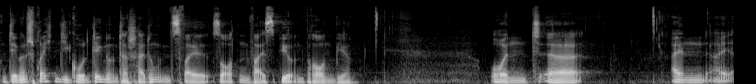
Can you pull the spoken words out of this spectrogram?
Und dementsprechend die grundlegende Unterscheidung in zwei Sorten Weißbier und Braunbier. Und äh, ein, ein-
